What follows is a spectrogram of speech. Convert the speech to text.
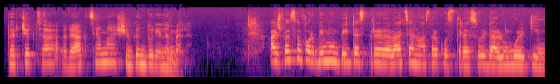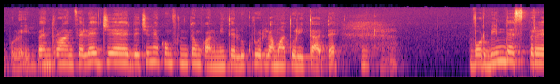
percepția, reacția mea și gândurile mele. Aș vrea să vorbim un pic despre relația noastră cu stresul de-a lungul timpului, mm-hmm. pentru a înțelege de ce ne confruntăm cu anumite lucruri la maturitate. Okay. Vorbim despre,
